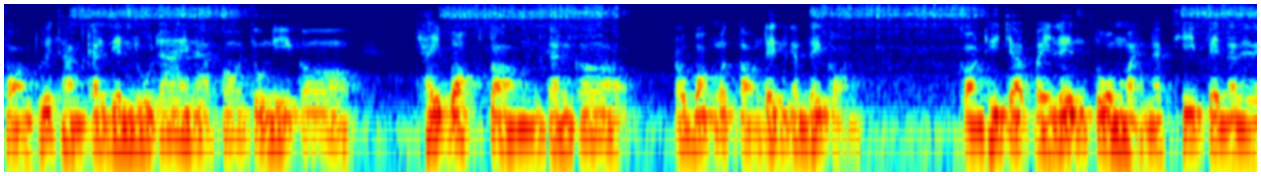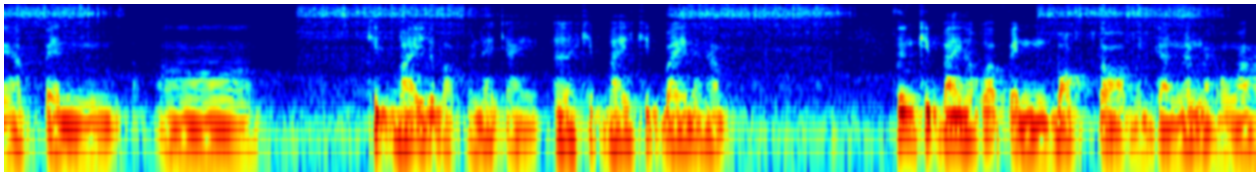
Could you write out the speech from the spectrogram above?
สอนพื้นฐานการเรียนรู้ได้นะ เพราะว่าตัวนี้ก็ใช้บล็อกต่อเหมือนกันก็เอาบล็อกมาต่อเล่นกันได้ก่อน ก่อนที่จะไปเล่นตัวใหม่นะที่เป็นอะไรนะครับ เป็นคิดไบหรือเปล่าไม่แน่ใจ เออคิดไบคิดไบนะครับ ซึ่งคิดไบเขาก็เป็นบล็อกต่อเหมือนกันนั่นหมายความว่า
